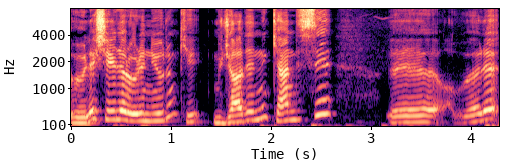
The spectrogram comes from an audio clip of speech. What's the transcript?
öyle şeyler öğreniyorum ki mücadelenin kendisi e, böyle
